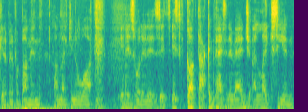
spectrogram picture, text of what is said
get a bit of a bum in. I'm like, you know what, it is what it is. It's it's got that competitive edge. I like seeing.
